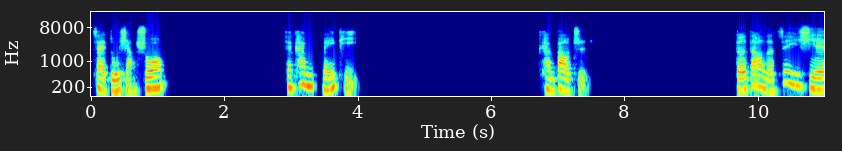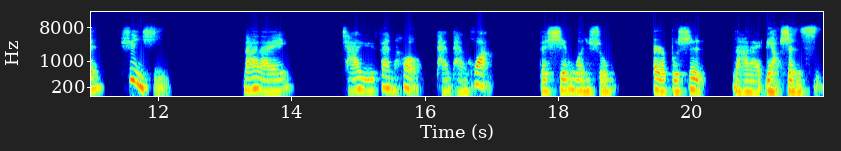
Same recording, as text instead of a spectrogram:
在读小说，在看媒体，看报纸，得到了这一些讯息，拿来茶余饭后谈谈话的闲文书，而不是拿来了生死。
